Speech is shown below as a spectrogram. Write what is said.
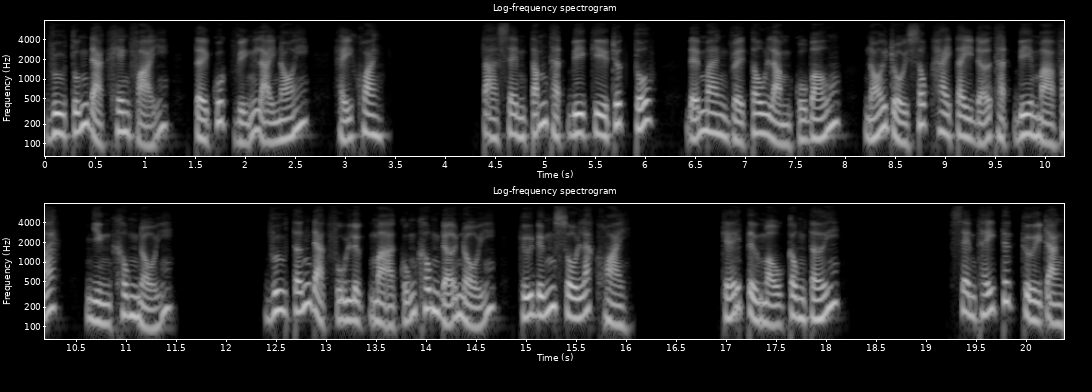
Vưu Tuấn Đạt khen phải, tề quốc viễn lại nói, hãy khoan. Ta xem tấm thạch bia kia rất tốt, để mang về tâu làm của báu, nói rồi xốc hai tay đỡ thạch bia mà vác, nhưng không nổi. Vưu Tấn Đạt phụ lực mà cũng không đỡ nổi, cứ đứng xô lắc hoài. Kế từ mậu công tới. Xem thấy tức cười rằng,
